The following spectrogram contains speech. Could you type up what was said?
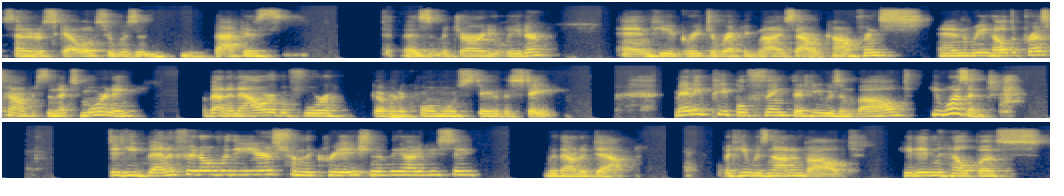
Senator Skelos, who was in, back as as a majority leader, and he agreed to recognize our conference. And we held a press conference the next morning, about an hour before Governor Cuomo's State of the State. Many people think that he was involved. He wasn't. Did he benefit over the years from the creation of the IDC? Without a doubt. But he was not involved. He didn't help us.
